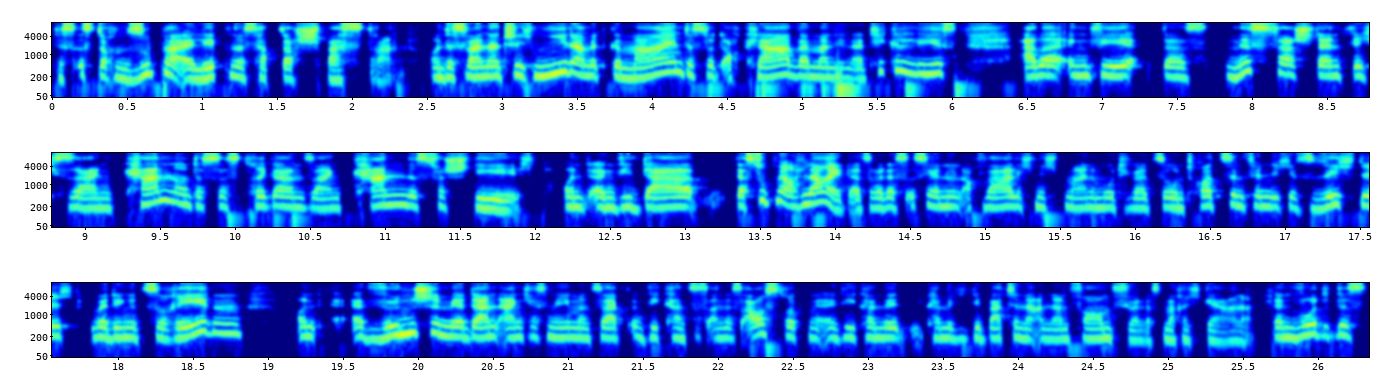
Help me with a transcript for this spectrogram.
das ist doch ein super Erlebnis, habt doch Spaß dran. Und das war natürlich nie damit gemeint, das wird auch klar, wenn man den Artikel liest, aber irgendwie das missverständlich sein kann und dass das Triggern sein kann, das verstehe ich. Und irgendwie da, das tut mir auch leid, also das ist ja nun auch wahrlich nicht meine Motivation. Trotzdem finde ich es wichtig, über Dinge zu reden und wünsche mir dann eigentlich, dass mir jemand sagt, irgendwie kannst du es anders ausdrücken, irgendwie können wir, können wir die Debatte in einer anderen Form führen, das mache ich gerne. Dann wurde das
